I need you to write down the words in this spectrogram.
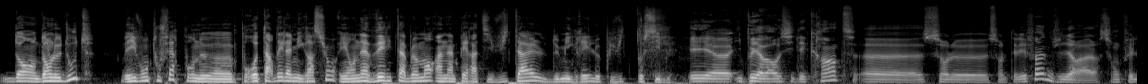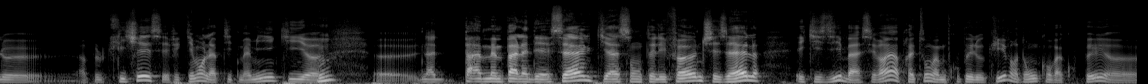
dans, dans le doute, mais ils vont tout faire pour, ne, pour retarder la migration. Et on a véritablement un impératif vital de migrer le plus vite possible. Et euh, il peut y avoir aussi des craintes euh, sur, le, sur le téléphone. Je veux dire, alors si on fait le, un peu le cliché, c'est effectivement la petite mamie qui euh, Mhm. euh, n'a pas, même pas la DSL, qui a son téléphone chez elle et qui se dit bah c'est vrai, après tout, on va me couper le cuivre, donc on va couper euh,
